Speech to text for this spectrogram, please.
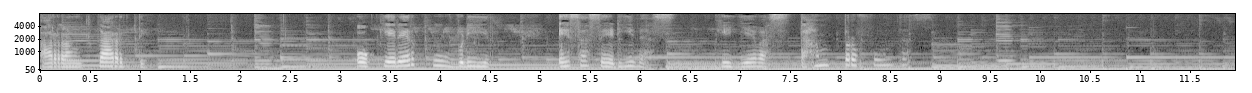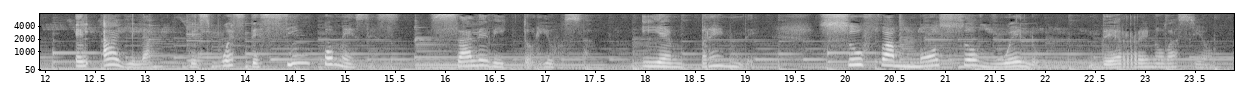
arrancarte o querer cubrir esas heridas que llevas tan profundas? El águila, después de cinco meses, sale victoriosa y emprende su famoso vuelo de renovación.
